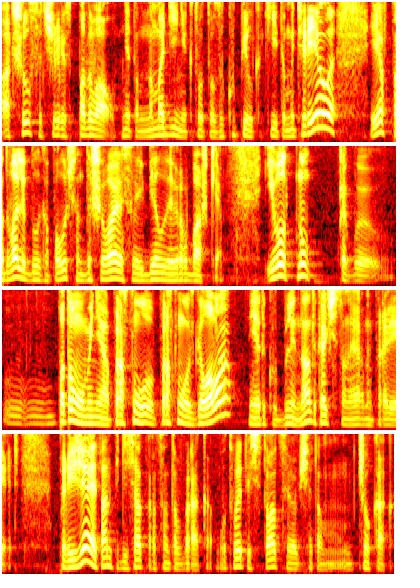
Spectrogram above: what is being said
отшился через подвал. Мне там на Мадине кто-то закупил какие-то материалы, и я в подвале благополучно дошиваю свои белые рубашки. И вот, ну, как бы потом у меня проснул, проснулась голова, и я такой, блин, надо качество, наверное, проверить. Приезжаю, там 50% брака. Вот в этой ситуации вообще там что как?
